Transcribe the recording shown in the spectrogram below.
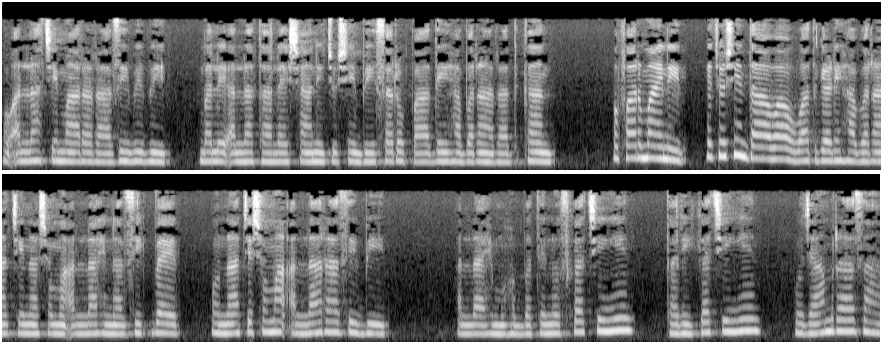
و اللہ چی مارا راضی بھی بیت بلے اللہ تعالی شانی چوشیں بے سر و پادیں حبران رد کند۔ و فرمائنید کہ چوشین دعوا وات گڑی خبراں چینا شما اللہ نزدیک بیت و ناچے شما اللہ راضی بیت اللہ محبت نسخہ چیئیں، طریقہ چیئیں و جام رازاں۔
